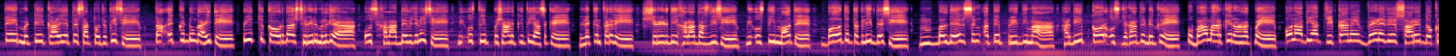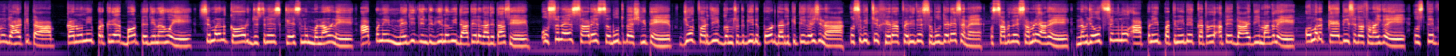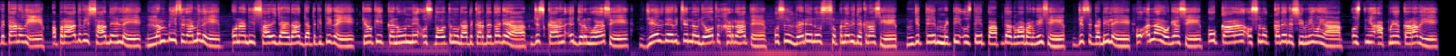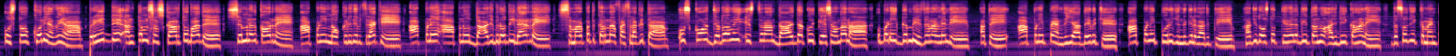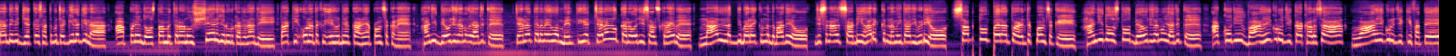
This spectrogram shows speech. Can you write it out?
ਨਾ ਮਿੱਟੀ ਕਾਲੀ ਅਤੇ ਸਖਤ ਹੋ ਚੁੱਕੀ ਸੀ, ਤਾਂ ਇੱਕ ਡੂੰਘਾਈ ਤੇ ਪ੍ਰੀਤ ਕੌਰ ਦਾ ਸਰੀਰ ਮਿਲ ਗਿਆ। ਉਸ ਹਾਲਾਤ ਦੇ ਵਿੱਚ ਨਹੀਂ ਸੀ ਵੀ ਉਸ ਦੀ ਪਛਾਣ ਕੀਤੀ ਜਾ ਸਕੇ, ਲੇਕਿਨ ਫਿਰ ਵੀ ਸਰੀਰ ਦੀ ਹਾਲਾਤ ਦੱਸਦੀ ਸੀ ਵੀ ਉਸ ਦੀ ਮੌਤ ਬਹੁਤ ਤਕਲੀਫ ਦੇ ਸੀ। ਬਲਦੇਵ ਸਿੰਘ ਅਤੇ ਪ੍ਰੀਤ ਦੀ ਮਾਂ ਹਰਦੀਪ ਕੌਰ ਉਸ ਜਗ੍ਹਾ ਤੇ ਡਿੱਗ ਕੇ ਭੁੱਬਾ ਮਾਰ ਕੇ ਰੋਣ ਲੱਗ ਪਏ। ਉਹਨਾਂ ਦੀਆਂ ਚੀਕਾਂ ਨੇ ਵਿਹੜੇ ਦੇ ਸਾਰੇ ਦੁੱਖ ਨੂੰ ਜ਼ਾਹਰ ਕੀਤਾ। ਕਾਨੂੰਨੀ ਪ੍ਰਕਿਰਿਆ ਬਹੁਤ ਤੇਜ਼ੀ ਨਾਲ ਹੋਈ। ਸਿਮਰਨ ਕੌਰ ਜਿਸ ਨੇ ਇਸ ਕੇਸ ਨੂੰ ਬਣਾਉਣ ਲਈ ਆਪਣੀ ਨਿੱਜੀ ਜ਼ਿੰਦਗੀ ਨੂੰ ਵੀ ਦਾਤੇ ਲਗਾ ਦਿੱਤਾ ਸੀ। ਉਸਨੇ ਸਾਰੇ ਸਬੂਤ ਪੇਸ਼ ਕੀਤੇ। ਜੋ ਫਰਜ਼ੀ ਗੁੰਮਸ਼ੁਦਗੀ ਰਿਪੋਰਟ ਦਰਜ ਕੀਤੀ ਗਈ ਸੀ ਨਾ, ਉਸ ਵਿੱਚ ਖੇਰਾਫੇਰੀ ਦੇ ਸਬੂਤ ਜਿਹੜੇ ਸਨ ਉਹ ਸਭ ਦੇ ਸਾਹਮਣੇ ਆ ਗਏ। ਨਵਜੋਤ ਸਿੰਘ ਨੂੰ ਆਪਣੀ ਪਤਨੀ ਦੇ ਕਤਲ ਅਤੇ ਦਾਜ ਦੀ ਮੰਗ ਲਈ ਉਮਰ ਕੈਦ ਦੀ ਸਜ਼ਾ ਸੁਣਾਈ ਗਈ। ਉਸ ਦੇ ਪਿਤਾ ਨੂੰ ਵੀ ਅਪਰਾਧ ਵਿੱਚ ਸਾਥ ਦੇਣ ਲਈ ਲੰਬੀ ਸਜ਼ਾ ਮਿਲੀ। ਉਹਨਾਂ ਦੀ ਸਾਰੀ ਜਾਇਦਾਦ ਜ਼ਬਤ ਕੀਤੀ ਗਈ, ਕਿਉਂਕਿ ਕਾਨੂੰਨ ਨੇ ਉਸ ਦੌਲਤ ਨੂੰ ਰੱਦ ਕਰ ਦਿੱਤਾ ਗਿਆ, ਜਿਸ ਕਾਰਨ ਇਹ ਜੁਰਮ ਹੋਇਆ ਸੀ। ਜੇਲ੍ਹ ਦੇ ਵਿੱਚ ਨਵਜੋਤ ਹਰ ਰਾਤ ਉਸ ਵਿਹੜੇ ਨੂੰ ਸੁਪਨੇ ਵੀ ਦੇਖਦਾ ਸੀ ਜਿੱਤੇ ਮਿੱਟੀ ਉਸ ਦੇ ਪਾਪ ਦਾ ਗਵਾਹ ਬਣ ਗਈ ਸੀ, ਜਿਸ ਗੱਡੀ ਲਈ ਉਹ ਅੰਨਾ ਹੋ ਗਿਆ ਸੀ। ਉਹ ਕਾਰਾਂ ਉਸ ਨੂੰ ਕਦੇ ਨਸੀਬ ਨਹੀਂ ਹੋਈਆਂ। ਉਸ ਦੀਆਂ ਆਪਣੀਆਂ ਕਾਰਾਂ ਵੀ ਉਸ ਤੋਂ ਖੋਲੀਆਂ ਗਈਆਂ। ਪ੍ਰੀਤ ਦੇ ਅੰਤਮ ਸੰਸਕਾਰ ਤੋਂ ਬਾਅਦ ਸਿਮਰਨ ਕੌਰ ਨੇ ਆਪਣੀ ਨੌਕਰੀ ਦੇ ਵਿੱਚ ਰਹਿ ਕੇ ਆਪਣੇ ਆਪ ਨੂੰ ਦਾਜ ਵਿਰੋਧੀ ਲਹਿਰ ਲਈ ਸਮਰਪਿਤ ਕਰਨ ਦਾ ਫੈਸਲਾ ਕੀਤਾ। ਉਸ ਕੋਲ ਜਦੋਂ ਵੀ ਇਸ ਤਰ੍ਹਾਂ ਦਾਜ ਦਾ ਕੋਈ ਕੇਸ ਆਉਂਦਾ ਨਾ, ਉਹ ਬੜੀ ਗੰਭੀਰਤਾ ਨਾਲ ਲੈਂਦੀ ਅਤੇ ਆਪਣੀ ਭੈਣ ਦੀ ਯਾਦ ਦੇ ਵਿੱਚ ਆਪਣੀ ਪੂਰੀ ਜ਼ਿੰਦਗੀ ਲਗਾ ਦਿੱਤੀ। ਹਾਂਜੀ ਦੋਸਤੋ, ਕਿਵੇਂ ਲੱਗੀ ਤੁਹਾਨੂੰ ਅੱਜ ਦੀ ਕਹਾਣੀ? ਦੱਸੋ ਜੀ ਕਮੈਂਟਾਂ ਦੇ ਵਿੱਚ ਜੇਕਰ ਸੱਚਮੁੱਚ ਅੱਗੇ ਲੱਗੀ ਨਾ, ਆਪਣੇ ਦੋਸਤਾਂ ਮਿੱਤਰਾਂ ਨੂੰ ਸ਼ੇਅਰ ਜ਼ਰੂਰ ਕਰ ਦੇਣਾ ਜੀ, ਤਾਂ ਕਿ ਉਹਨਾਂ ਤੱਕ ਇਹੋ ਜਿਹੀਆਂ ਕਹਾਣੀਆਂ ਪਹੁੰਚ ਸਕਣ। ਹਾਂਜੀ, ਦਿਓ ਜੀ ਸਾਨੂੰ ਇਜਾਜ਼ਤ। ਚੈਨਲ ਤੇ ਨਵੇਂ ਹੋ, ਬੇਨਤੀ ਹੈ, ਚੈਨਲ ਨੂੰ ਕਰੋ ਜੀ ਸਬਸਕ੍ਰਾਈਬ ਨਾਲ ਲੱਗਦੀ ਬੈਲ ਆਈਕਨ ਨੂੰ ਦਬਾ ਦਿਓ, ਜਿਸ ਨਾਲ ਸਾਡੀ ਹਰ ਇੱਕ ਨਵੀਂ ਤਾਜ਼ੀ ਵੀਡੀਓ ਸਭ ਤੋਂ ਪਹਿਲਾਂ ਤੁਹਾਡੇ ਤੱਕ ਪਹੁੰਚ ਸਕੇ। ਹਾਂਜੀ ਦੋਸਤੋ, ਦਿਓ ਜੀ ਸਾਨੂੰ ਇਜਾਜ਼ਤ। ਆਖੋ ਜੀ, ਵਾਹਿਗੁਰੂ ਜੀ ਕਾ ਖਾਲਸਾ, ਵਾਹਿਗੁਰੂ ਜੀ ਕੀ ਫਤਿਹ।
